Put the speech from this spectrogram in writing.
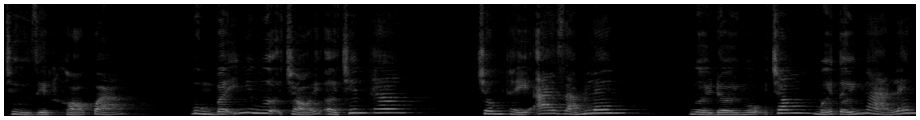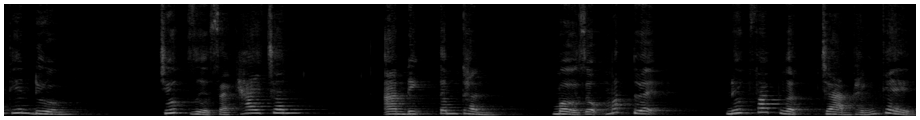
trừ diệt khó quá, vùng vẫy như ngựa trói ở trên thang, trông thấy ai dám lên. Người đời ngộ trăng mới tới ngả lên thiên đường. Trước rửa sạch hai chân, an định tâm thần, mở rộng mắt tuệ, nước pháp ngật tràn thánh thể.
